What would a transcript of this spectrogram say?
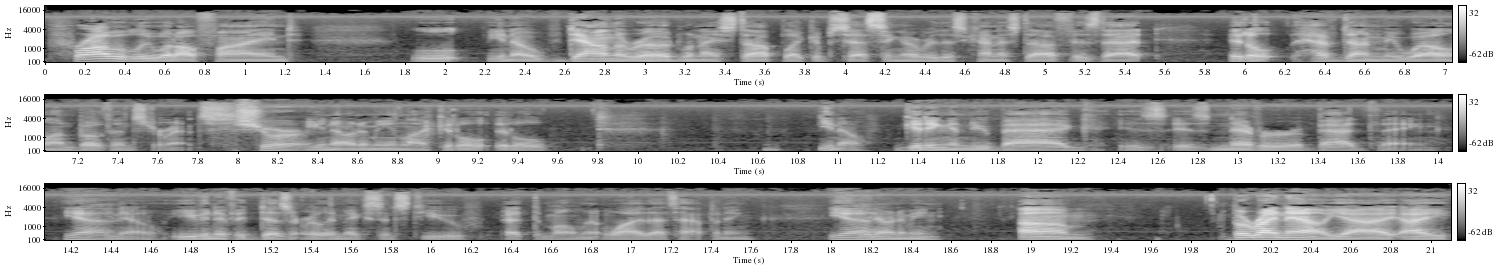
probably what i'll find you know down the road when i stop like obsessing over this kind of stuff is that it'll have done me well on both instruments Sure. you know what i mean like it'll it'll you know, getting a new bag is is never a bad thing. Yeah. You know, even if it doesn't really make sense to you at the moment why that's happening. Yeah. You know what I mean? Um, but right now, yeah, I, I,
